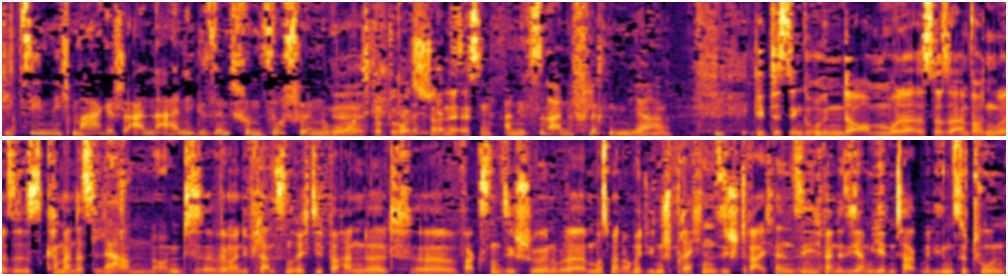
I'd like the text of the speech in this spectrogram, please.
die ziehen nicht magisch an. Einige sind schon so schön rot. Ja, ich glaube, du wolltest schon eine essen. Am liebsten eine pflücken, ja. Gibt es den grünen Daumen oder ist das einfach nur, ist, kann man das lernen? Und wenn man die Pflanzen richtig behandelt, äh, wachsen sie schön oder muss man auch mit ihnen sprechen, sie streicheln sie? Ich meine, sie haben jeden Tag mit ihnen zu tun.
